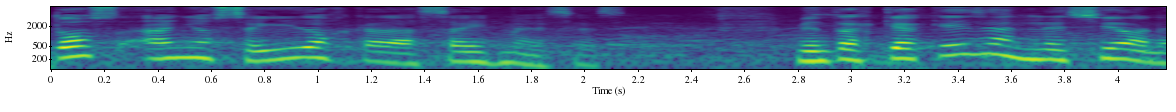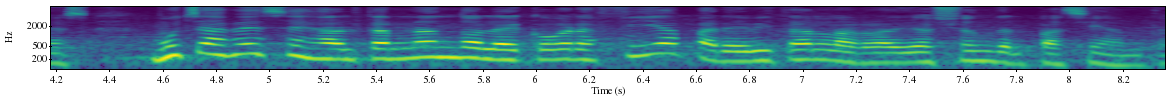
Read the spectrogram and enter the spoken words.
dos años seguidos cada seis meses. Mientras que aquellas lesiones, muchas veces alternando la ecografía para evitar la radiación del paciente.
